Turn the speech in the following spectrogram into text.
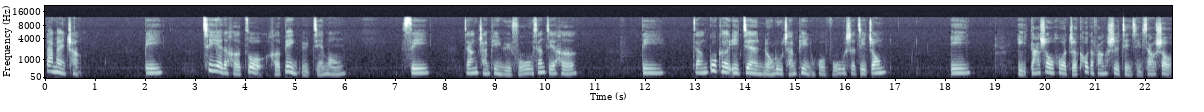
大卖场。B. 企业的合作、合并与结盟。C. 将产品与服务相结合。D. 将顾客意见融入产品或服务设计中。一、以搭售或折扣的方式进行销售。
